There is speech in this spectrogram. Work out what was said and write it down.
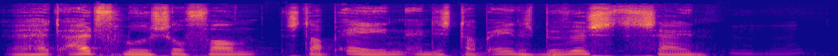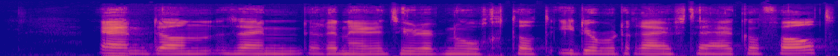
eh, het uitvloeisel van stap 1. En die stap 1 is bewustzijn. Mm En dan zijn René natuurlijk nog dat ieder bedrijf te hacken valt.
